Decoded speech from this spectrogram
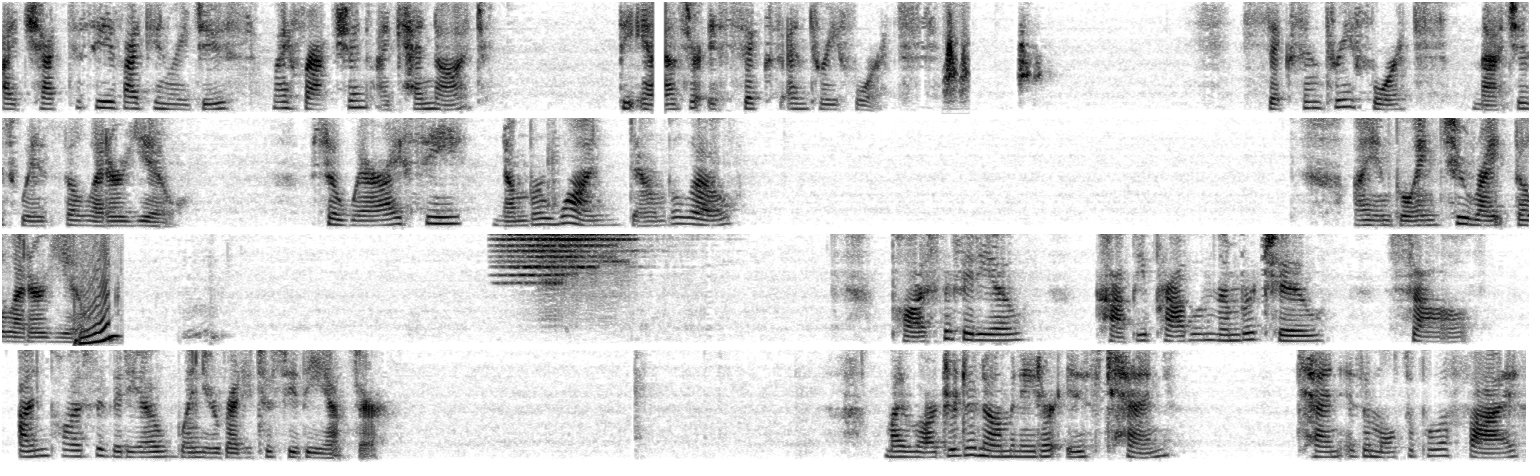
I check to see if I can reduce my fraction. I cannot. The answer is 6 and 3 fourths. 6 and 3 fourths matches with the letter U. So where I see number 1 down below, I am going to write the letter U. Pause the video, copy problem number two, solve, unpause the video when you're ready to see the answer. My larger denominator is 10. 10 is a multiple of 5,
